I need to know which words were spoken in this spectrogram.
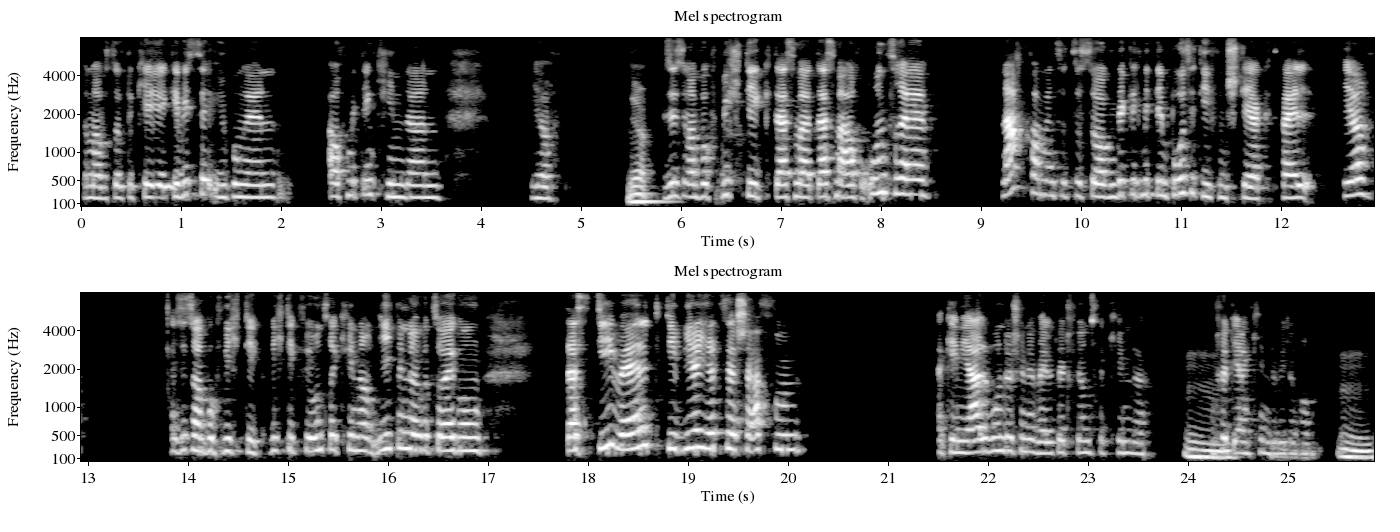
Da man sagt, okay, gewisse Übungen, auch mit den Kindern. Ja. Ja. Es ist einfach wichtig, dass man, dass man auch unsere Nachkommen sozusagen wirklich mit dem Positiven stärkt, weil ja, es ist einfach wichtig, wichtig für unsere Kinder. Und ich bin der Überzeugung, dass die Welt, die wir jetzt erschaffen, eine genial wunderschöne Welt wird für unsere Kinder. Und für deren Kinder wiederum. Mm.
